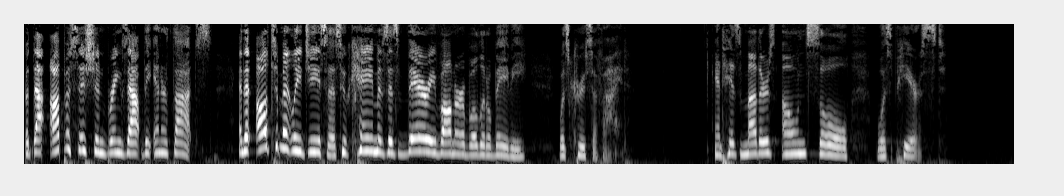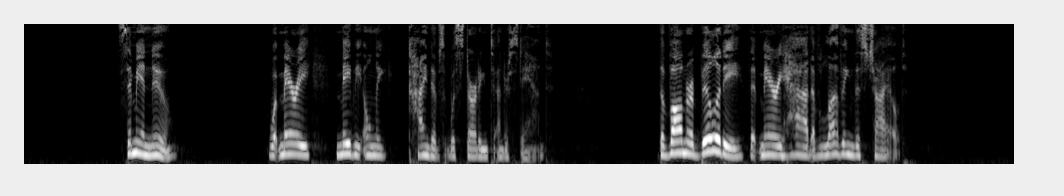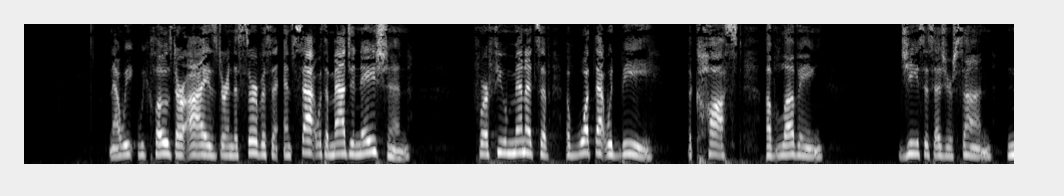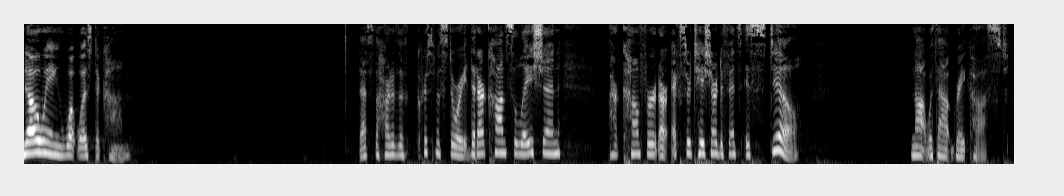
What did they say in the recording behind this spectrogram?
But that opposition brings out the inner thoughts. And that ultimately Jesus, who came as this very vulnerable little baby, was crucified. And his mother's own soul was pierced. Simeon knew what Mary maybe only kind of was starting to understand. The vulnerability that Mary had of loving this child. Now we, we closed our eyes during the service and, and sat with imagination for a few minutes of, of what that would be. The cost of loving Jesus as your son, knowing what was to come. That's the heart of the Christmas story, that our consolation, our comfort, our exhortation, our defense is still not without great cost.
